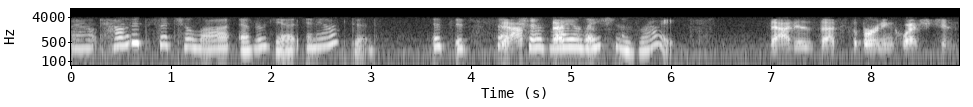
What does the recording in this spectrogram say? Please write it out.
Well, how did such a law ever get enacted? It's it's such That's- a violation of rights. That is that's the burning question.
